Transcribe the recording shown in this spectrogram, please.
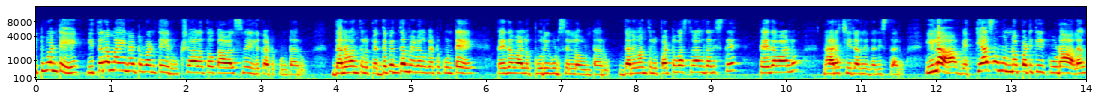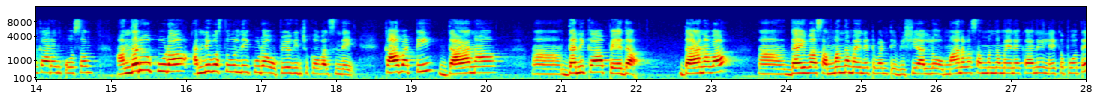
ఇటువంటి ఇతరమైనటువంటి వృక్షాలతో కావాల్సిన ఇల్లు కట్టుకుంటారు. ధనవంతులు పెద్ద పెద్ద మెడలు కట్టుకుంటే పేదవాళ్ళు పూరి గుడిసెల్లో ఉంటారు. ధనవంతులు పట్టు వస్త్రాలు ధరిస్తే పేదవాళ్ళు నారచీరల్ని ధరిస్తారు. ఇలా వ్యత్యాసం ఉన్నప్పటికీ కూడా అలంకారం కోసం అందరూ కూడా అన్ని వస్తువుల్ని కూడా ఉపయోగించుకోవాల్సిందే. కాబట్టి దాన ధనిక పేద దానవ దైవ సంబంధమైనటువంటి విషయాల్లో మానవ సంబంధమైన కానీ లేకపోతే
